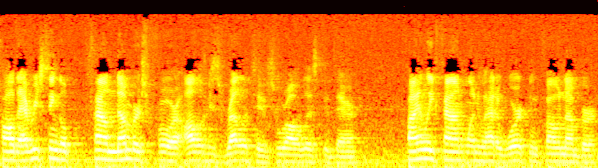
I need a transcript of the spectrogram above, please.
Called every single, found numbers for all of his relatives who were all listed there. Finally found one who had a working phone number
